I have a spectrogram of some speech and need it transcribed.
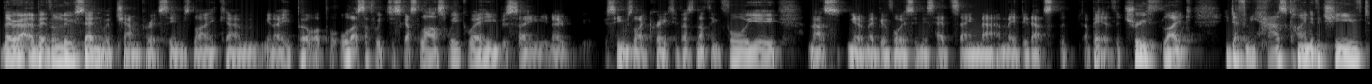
they're at a bit of a loose end with Ciampa. It seems like um, you know he put up all that stuff we discussed last week where he was saying you know it seems like creative has nothing for you and that's you know maybe a voice in his head saying that and maybe that's the, a bit of the truth like he definitely has kind of achieved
